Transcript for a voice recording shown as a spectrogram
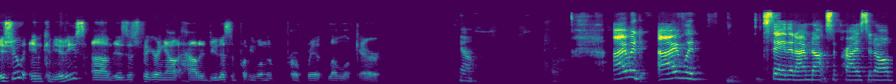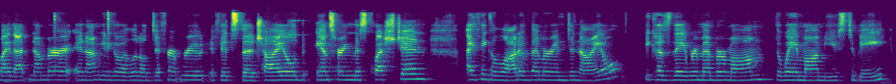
issue in communities um, is just figuring out how to do this and put people in the appropriate level of care. Yeah. I would I would say that I'm not surprised at all by that number and I'm going to go a little different route if it's the child answering this question. I think a lot of them are in denial because they remember mom the way mom used to be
